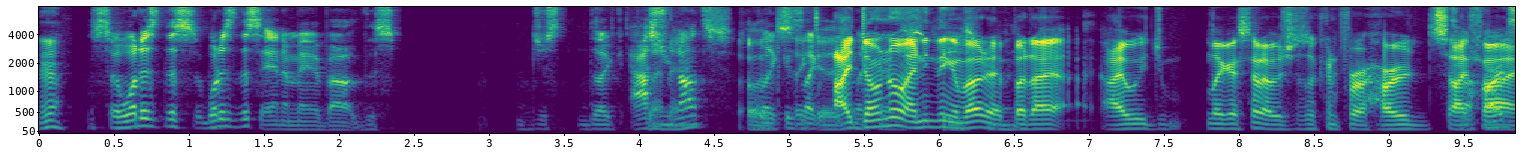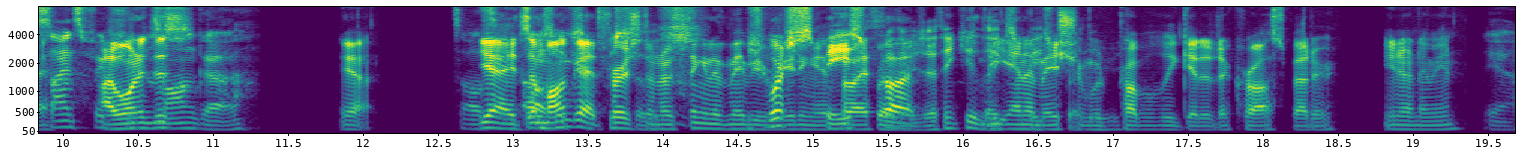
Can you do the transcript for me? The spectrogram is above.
Yeah. So what is this? What is this anime about? This just like astronauts? Oh, like it's it's like like, a- I like don't know anything space about it, but I I would like I said I was just looking for a hard it's a sci-fi. hard science fiction I wanted to s- manga. Yeah. It's all Yeah, it's a Oh, so manga at first, and I was thinking of maybe you should watch reading Space it, but I Brothers. thought I think you like the Space animation would probably get it across better. You know what I mean? Yeah.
